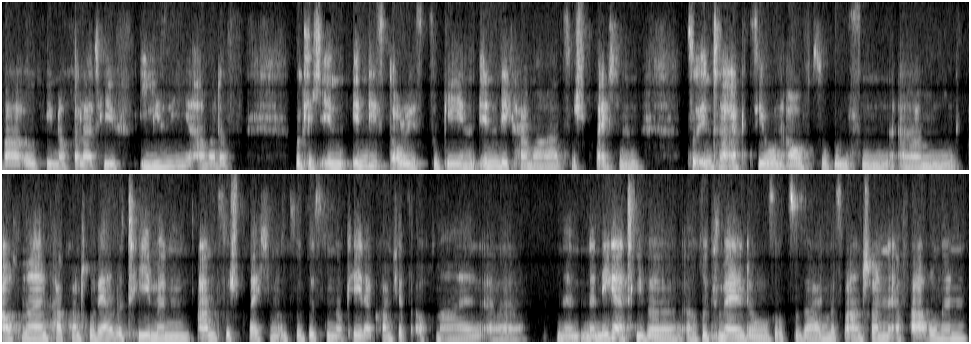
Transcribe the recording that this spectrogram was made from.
war irgendwie noch relativ easy, aber das wirklich in, in die Stories zu gehen, in die Kamera zu sprechen, zur Interaktion aufzurufen, ähm, auch mal ein paar kontroverse Themen anzusprechen und zu wissen, okay, da kommt jetzt auch mal äh, eine, eine negative äh, Rückmeldung sozusagen. Das waren schon Erfahrungen,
